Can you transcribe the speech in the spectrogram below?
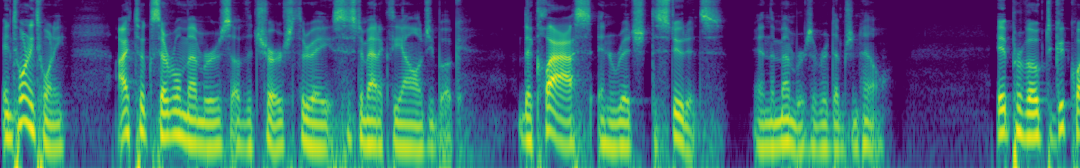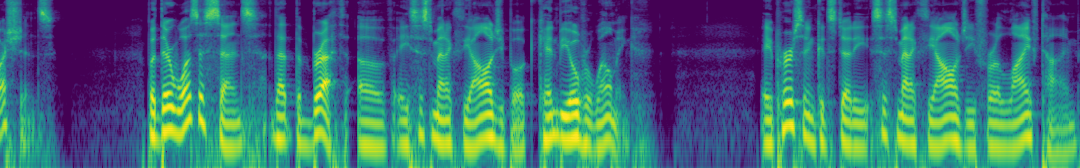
In 2020, I took several members of the church through a systematic theology book. The class enriched the students and the members of Redemption Hill. It provoked good questions. But there was a sense that the breadth of a systematic theology book can be overwhelming. A person could study systematic theology for a lifetime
